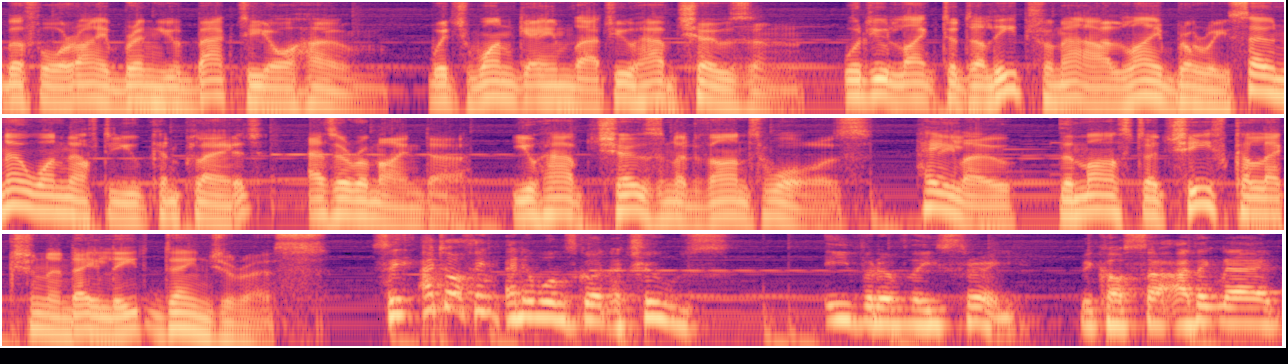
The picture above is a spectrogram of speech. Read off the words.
Before I bring you back to your home, which one game that you have chosen would you like to delete from our library so no one after you can play it? As a reminder, you have chosen Advance Wars, Halo, the Master Chief Collection and Elite Dangerous. See, I don't think anyone's going to choose either of these three because I think they're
